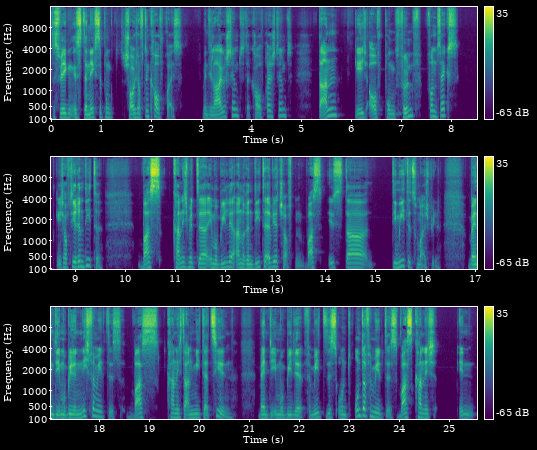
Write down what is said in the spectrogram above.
deswegen ist der nächste Punkt, schaue ich auf den Kaufpreis. Wenn die Lage stimmt, der Kaufpreis stimmt, dann gehe ich auf Punkt 5 von 6, gehe ich auf die Rendite. Was kann ich mit der Immobilie an Rendite erwirtschaften? Was ist da die Miete zum Beispiel? Wenn die Immobilie nicht vermietet ist, was kann ich da an Miete erzielen? Wenn die Immobilie vermietet ist und untervermietet ist, was kann ich in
